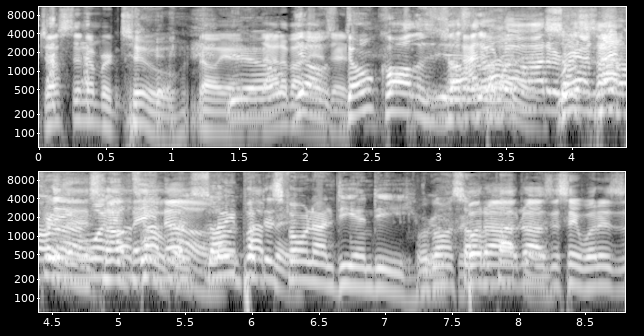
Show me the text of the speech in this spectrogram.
Justin number two? No, yeah, Yeah. not about Yo, answers. don't call us. Just I don't know how to We are respond not to putting this. one they know. Salt Let me put this phone on D and D. We're going But salt and uh, no, I pepper. was gonna say, what is?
